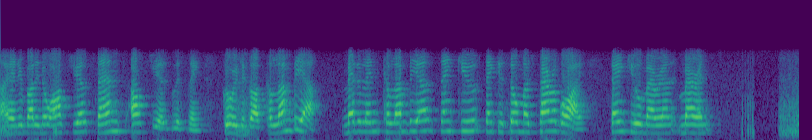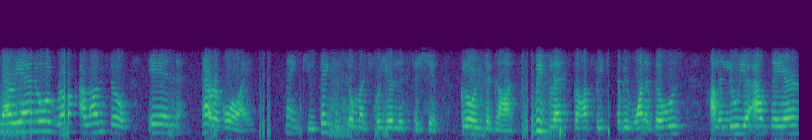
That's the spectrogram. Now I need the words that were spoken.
Uh, anybody know Austria? Sans Austria is listening. Glory to God. Colombia. Medellin, Colombia. Thank you. Thank you so much. Paraguay. Thank you, Marin, Marin, Mariano Roque Alonso in Paraguay. Thank you. Thank you so much for your listenership. Glory to God. We bless God for each and every one of those. Hallelujah out there.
